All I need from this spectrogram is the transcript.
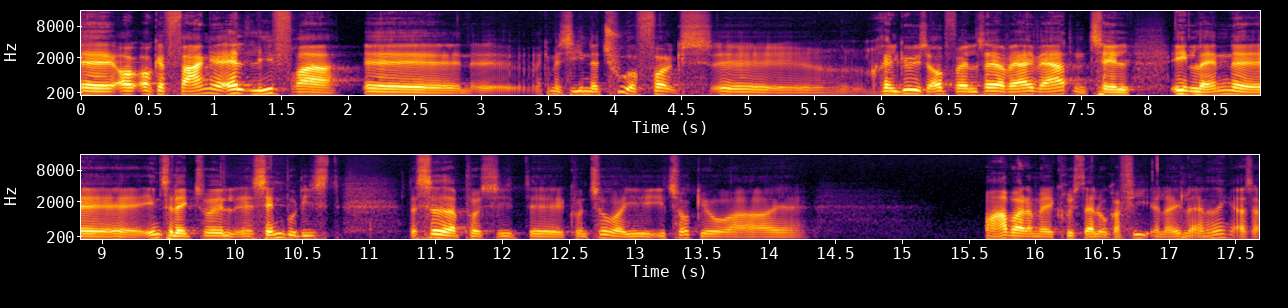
øh, og, og kan fange alt lige fra øh, øh hvad kan man sige, naturfolks øh, religiøse opfattelse af at være i verden, til en eller anden øh, intellektuel øh, zen-buddhist, der sidder på sit øh, kontor i, i Tokyo og, øh, og arbejder med krystallografi eller et eller andet. Ikke? Altså,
